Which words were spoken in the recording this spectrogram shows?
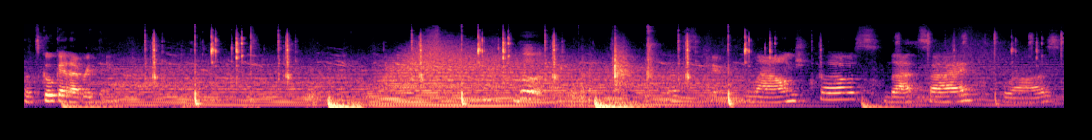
Let's go get everything. Lounge clothes, that side, bras,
